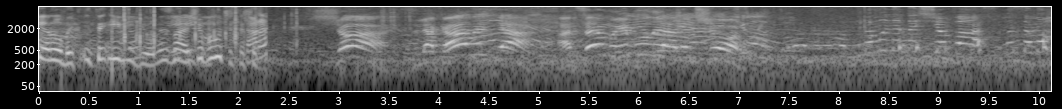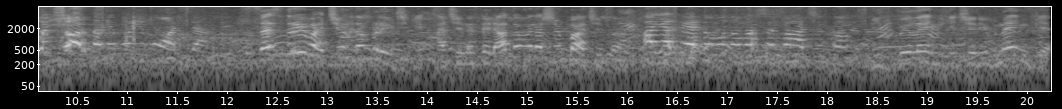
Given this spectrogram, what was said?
таке робить, і, те- і відео. Не знаю, чи вийде щось. Що? Злякалися? А це ми були, а не чорт. Та ми не те, що вас. Ми самого чорта не боїмося. Чорнобрички. А чи не телято ви наше бачите? А яке то воно ваше бачито? Під биленькі чарівненькі,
